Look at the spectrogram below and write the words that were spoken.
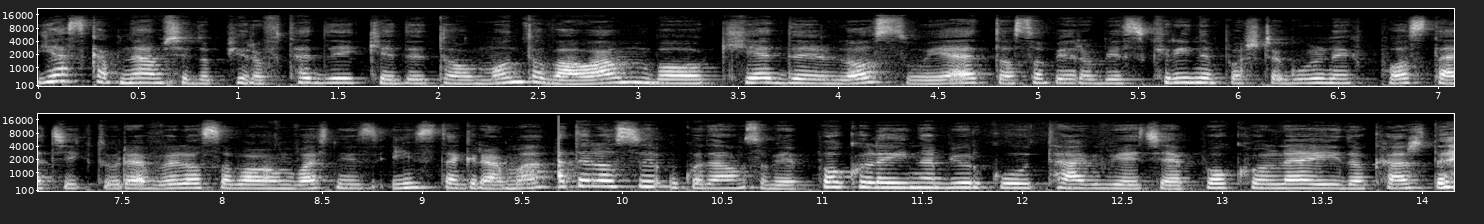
Ja skapnęłam się dopiero wtedy, kiedy to montowałam, bo kiedy losuję, to sobie robię screeny poszczególnych postaci, które wylosowałam właśnie z Instagrama, a te losy układałam sobie po kolei na biurku, tak wiecie, po kolei do każdej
